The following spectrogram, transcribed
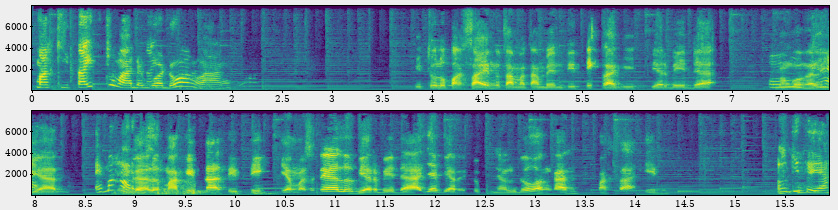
ma kita itu cuma ada gua doang lang. Itu lu paksain lu tambah tambahin titik lagi biar beda. Emang Enggak. ngeliat. Emang Enggak harus. lu makita titik. Ya maksudnya lu biar beda aja biar itu punya lu doang kan. Paksain. Oh gitu ya.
